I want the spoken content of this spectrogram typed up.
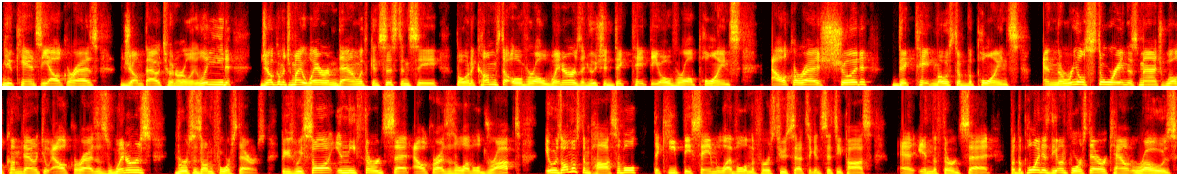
you can see Alcaraz jump out to an early lead. Djokovic might wear him down with consistency, but when it comes to overall winners and who should dictate the overall points, Alcaraz should dictate most of the points. And the real story in this match will come down to Alcaraz's winners versus unforced errors. Because we saw in the third set, Alcaraz's level dropped. It was almost impossible to keep the same level in the first two sets against Tsitsipas in the third set. But the point is the unforced error count rose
